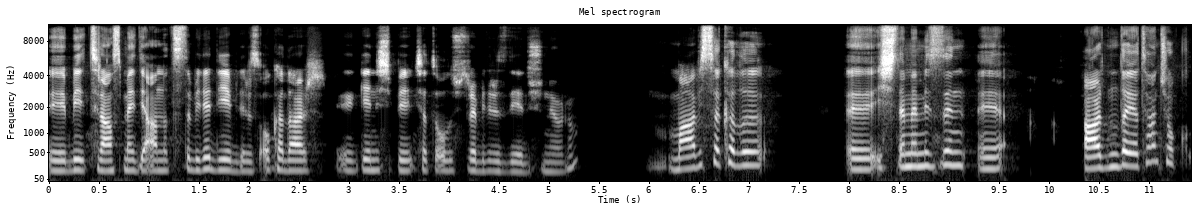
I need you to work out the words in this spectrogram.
bir transmedya anlatısı bile diyebiliriz. O kadar geniş bir çatı oluşturabiliriz diye düşünüyorum. Mavi Sakalı işlememizin ardında yatan çok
